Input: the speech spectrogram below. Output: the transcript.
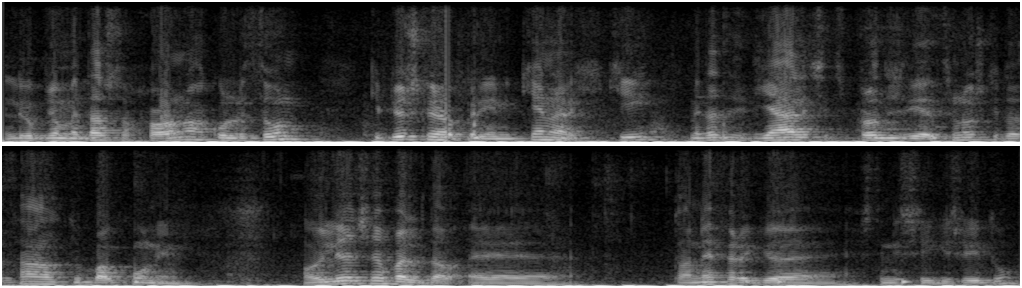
λίγο πιο μετά στον χρόνο, ακολουθούν και πιο σκληροπυρηνικοί αναρχικοί μετά τη διάλυση της πρώτης διεθνούς και το θάνατο του Μπακούνιν. Ο Ηλίας έβαλε το, ε, το ανέφερε και ε, στην εισήγησή του.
